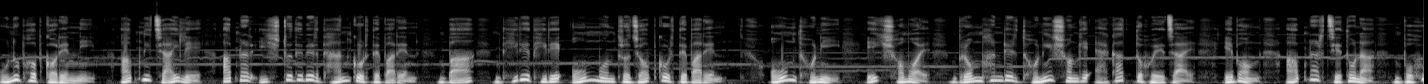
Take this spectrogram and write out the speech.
অনুভব করেননি। আপনি চাইলে আপনার ইষ্টদেবের ধ্যান করতে পারেন বা ধীরে ধীরে ওম মন্ত্র জপ করতে পারেন। ওম ধ্বনি এই সময় ব্রহ্মাণ্ডের ধ্বনির সঙ্গে একাত্ম হয়ে যায় এবং আপনার চেতনা বহু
